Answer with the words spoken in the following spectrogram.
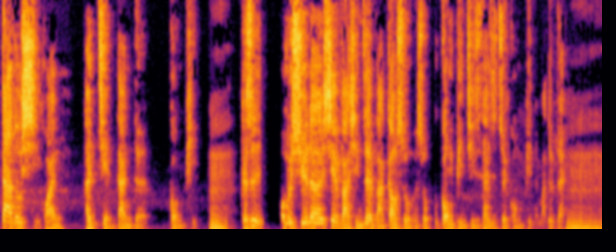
大家都喜欢很简单的公平，嗯可是我们学了宪法、行政法，告诉我们说不公平其实才是最公平的嘛，对不对？嗯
